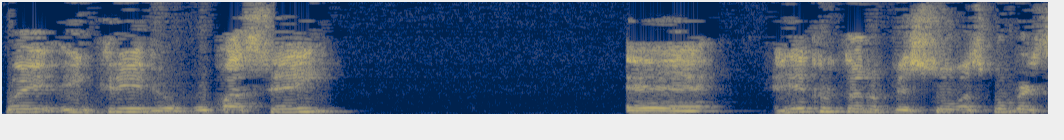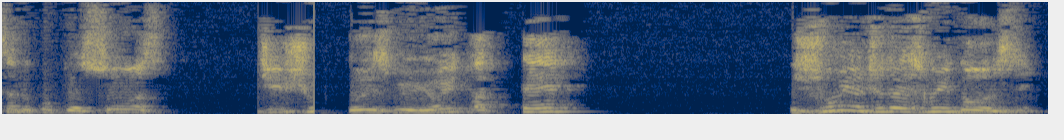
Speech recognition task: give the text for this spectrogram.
foi incrível. Eu passei é, recrutando pessoas, conversando com pessoas de junho de 2008 até junho de 2012.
